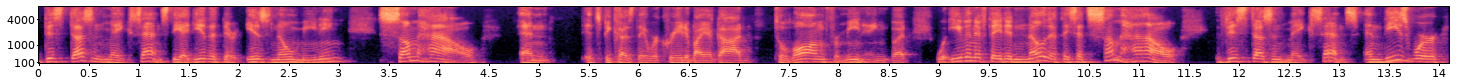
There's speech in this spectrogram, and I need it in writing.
This doesn't make sense. The idea that there is no meaning somehow, and it's because they were created by a God to long for meaning. But even if they didn't know that, they said somehow this doesn't make sense. And these were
